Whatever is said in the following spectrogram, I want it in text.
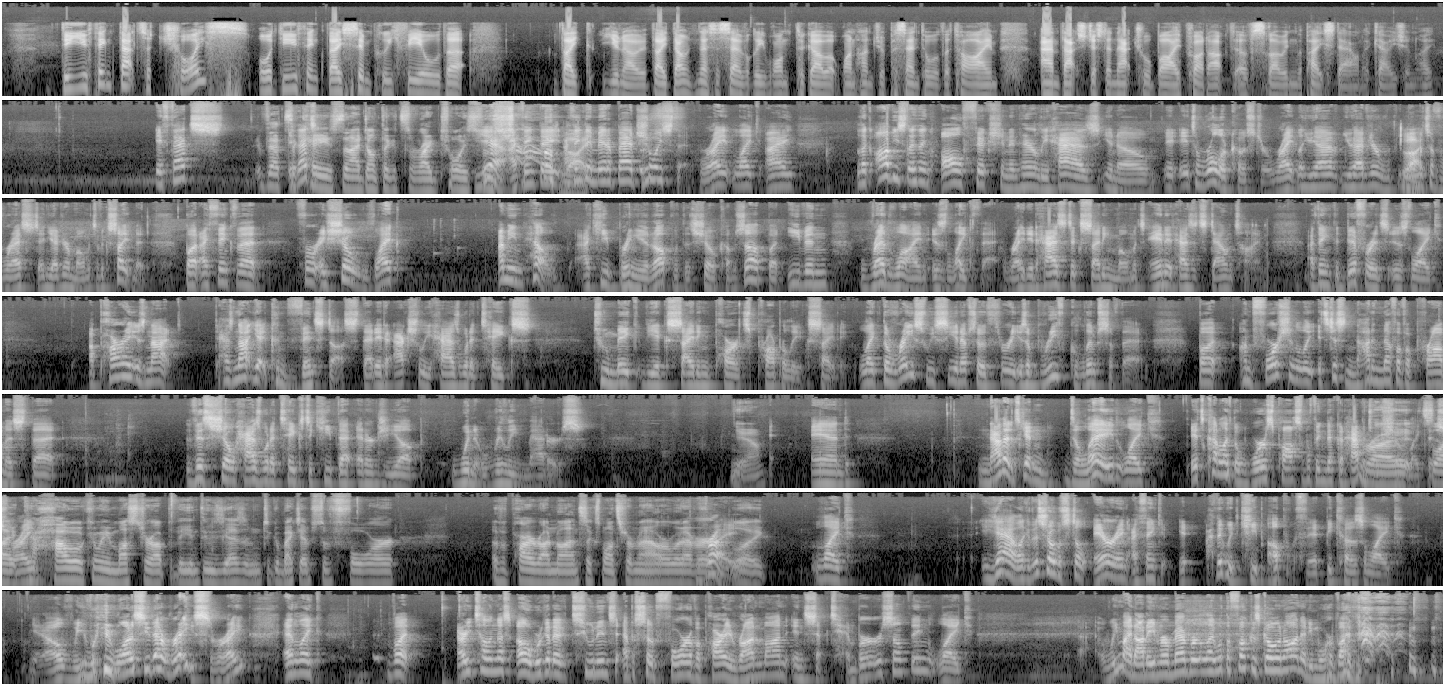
Do you think that's a choice, or do you think they simply feel that they, you know, they don't necessarily want to go at 100% all the time, and that's just a natural byproduct of slowing the pace down occasionally? If that's If that's If the that's- case, then I don't think it's the right choice. For yeah, the I think show. they I think they made a bad choice then, right? Like I. Like obviously, I think all fiction inherently has, you know, it, it's a roller coaster, right? Like you have you have your moments of rest and you have your moments of excitement. But I think that for a show like I mean, hell, I keep bringing it up when this show comes up, but even Redline is like that, right? It has its exciting moments and it has its downtime. I think the difference is like Appare is not has not yet convinced us that it actually has what it takes to make the exciting parts properly exciting. Like the race we see in episode 3 is a brief glimpse of that. But unfortunately, it's just not enough of a promise that this show has what it takes to keep that energy up when it really matters. yeah. And now that it's getting delayed, like it's kind of like the worst possible thing that could happen to a show like it's this, like right? how can we muster up the enthusiasm to go back to episode four of Appare-Ranman six months from now or whatever? Right. Like Like, yeah, like if this show was still airing, I think it, I think we'd keep up with it because like, you know, we we want to see that race, right? And like, but are you telling us, oh, we're gonna tune into episode four of Appare-Ranman in September or something? Like, we might not even remember like what the fuck is going on anymore by then.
